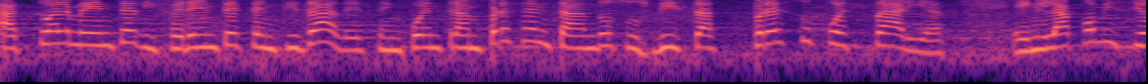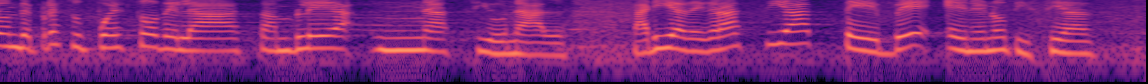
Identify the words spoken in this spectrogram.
Actualmente diferentes entidades se encuentran presentando sus vistas presupuestarias en la Comisión de Presupuesto de la Asamblea Nacional. María de Gracia, TVN Noticias.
